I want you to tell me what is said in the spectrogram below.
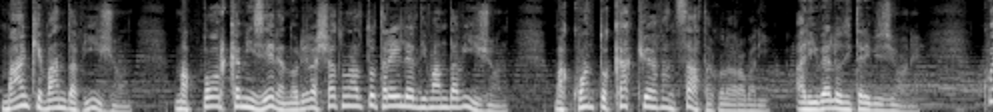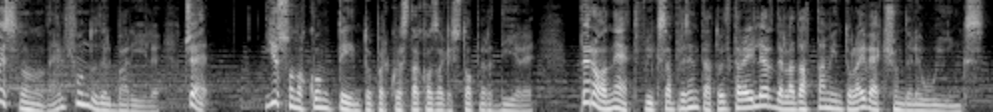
Ma anche WandaVision. Ma porca miseria, hanno rilasciato un altro trailer di WandaVision. Ma quanto cacchio è avanzata quella roba lì, a livello di televisione. Questo non è il fondo del barile. Cioè, io sono contento per questa cosa che sto per dire. Però Netflix ha presentato il trailer dell'adattamento live action delle Wings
